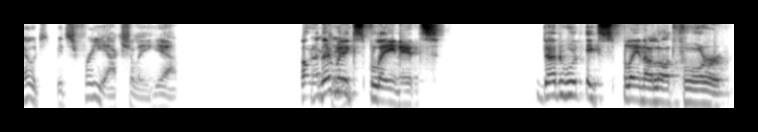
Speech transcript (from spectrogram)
Oh, it's, it's free, actually, yeah. Oh, that would Okay. explain it. That would explain a lot for.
